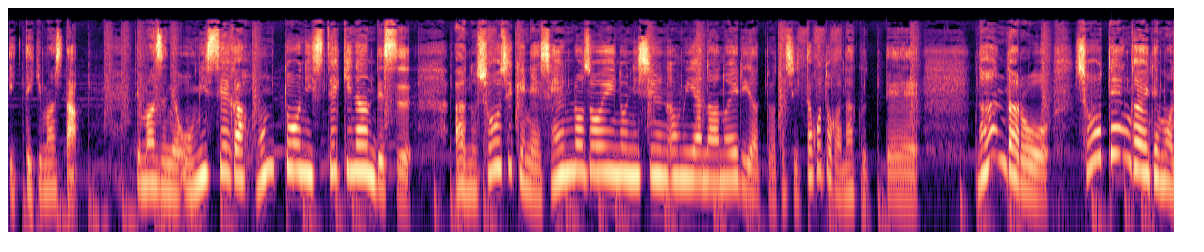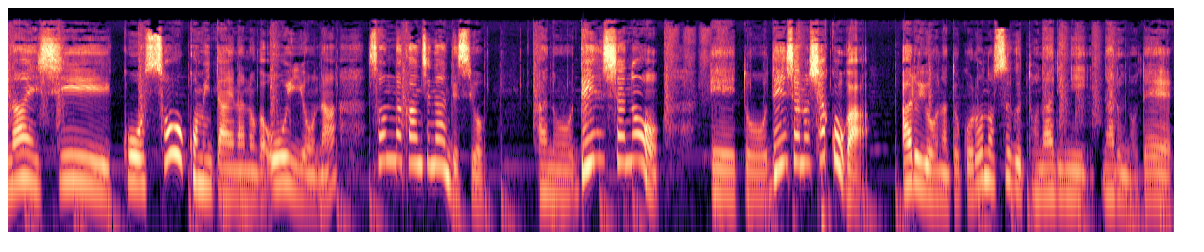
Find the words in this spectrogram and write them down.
行ってきました。でまずねお店が本当に素敵なんですあの正直ね線路沿いの西宮のあのエリアって私行ったことがなくってなんだろう商店街でもないしこう倉庫みたいなのが多いようなそんな感じなんですよ。あの電車のえーと、電車の車庫があるようなところのすぐ隣になるので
